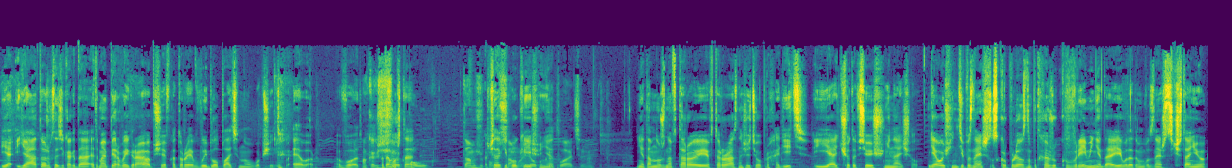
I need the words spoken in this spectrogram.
Я, я тоже, кстати, когда... Это моя первая игра вообще, в которой я выбил платину вообще, типа, ever. Вот. А как же Потому что... Человек-паук? Там же, самая еще нет. платина. Нет, там нужно второй, второй раз начать его проходить, и я что-то все еще не начал. Я очень, типа, знаешь, скрупулезно подхожу к времени, да, и вот этому вот, знаешь, сочетанию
